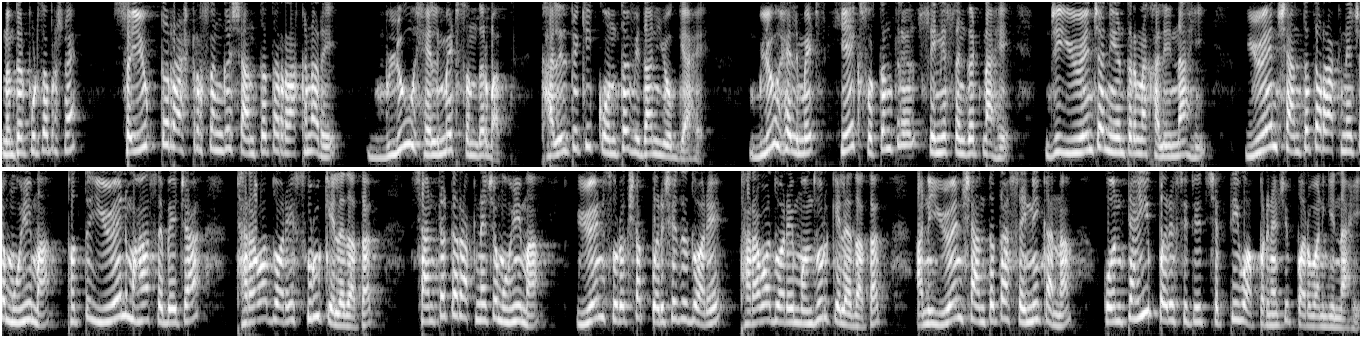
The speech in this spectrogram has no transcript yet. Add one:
नंतर पुढचा प्रश्न आहे. संयुक्त राष्ट्रसंघ शांतता राखणारे ब्लू हेल्मेट संदर्भात खालीलपैकी कोणतं विधान योग्य आहे? ब्लू हेल्मेट्स ही एक स्वतंत्र सैन्य संघटना आहे जी युएनच्या नियंत्रणाखाली नाही. युएन शांतता राखण्याच्या मोहिमा फक्त युएन महासभेच्या ठरावाद्वारे सुरू केल्या जातात. शांतता राखण्याच्या मोहिमा युएन सुरक्षा परिषदेद्वारे ठरावाद्वारे मंजूर केल्या जातात आणि युएन शांतता सैनिकांना कोणत्याही परिस्थितीत शक्ती वापरण्याची परवानगी नाही.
